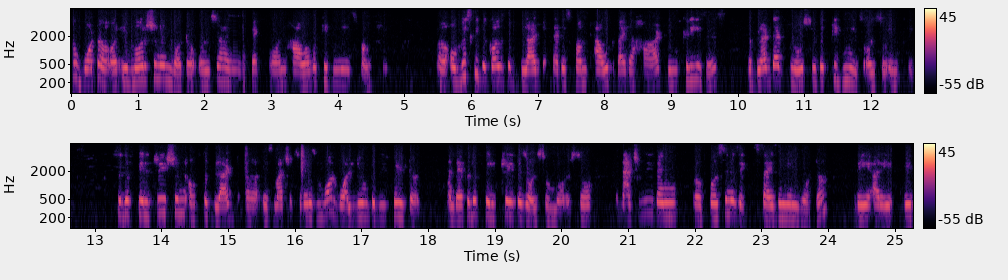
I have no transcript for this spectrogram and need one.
So, water or immersion in water also has an effect on how our kidneys function. Uh, obviously, because the blood that is pumped out by the heart increases, the blood that flows to the kidneys also increase. So the filtration of the blood uh, is much, so there is more volume to be filtered and therefore the filtrate is also more. So naturally when a person is exercising in water, they are they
